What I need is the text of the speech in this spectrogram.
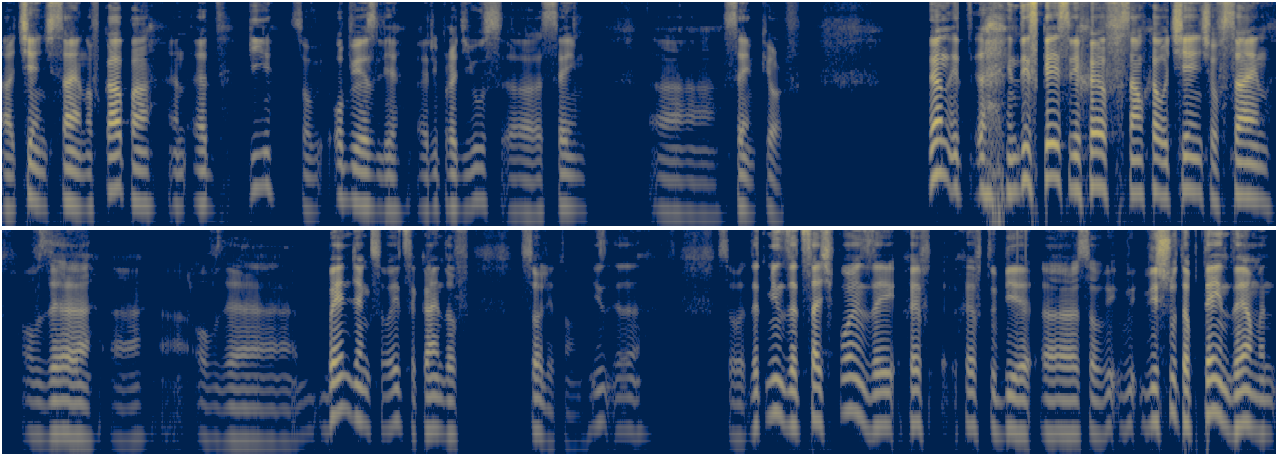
uh, change sign of kappa and add P, so obviously uh, reproduce uh, same, same curve. Then it, uh, in this case, we have somehow change of sign of the uh, uh, of the bending, so it's a kind of soliton. Uh, so that means that such points they have have to be uh, so we, we should obtain them and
